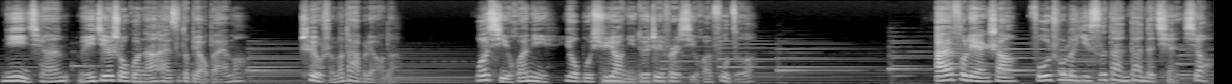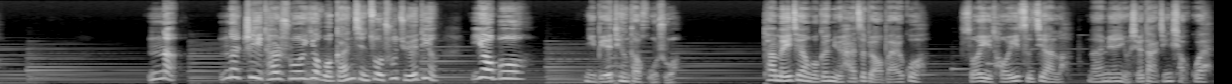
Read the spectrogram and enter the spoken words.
你以前没接受过男孩子的表白吗？这有什么大不了的？我喜欢你，又不需要你对这份喜欢负责。F 脸上浮出了一丝淡淡的浅笑。那那 G 他说要我赶紧做出决定，要不你别听他胡说。他没见我跟女孩子表白过，所以头一次见了，难免有些大惊小怪。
